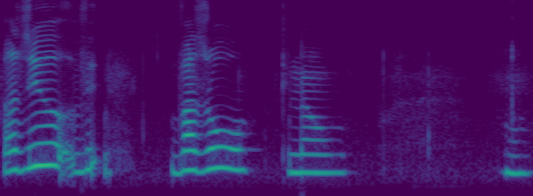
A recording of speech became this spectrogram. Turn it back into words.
War so, war so, genau. Hm.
